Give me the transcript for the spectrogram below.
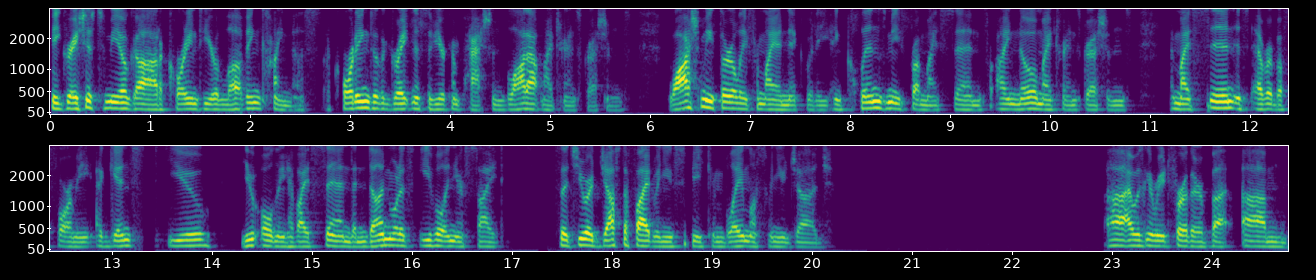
Be gracious to me, O God, according to your loving kindness, according to the greatness of your compassion. Blot out my transgressions. Wash me thoroughly from my iniquity and cleanse me from my sin, for I know my transgressions, and my sin is ever before me. Against you, you only have I sinned and done what is evil in your sight, so that you are justified when you speak and blameless when you judge. Uh, I was going to read further, but um,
